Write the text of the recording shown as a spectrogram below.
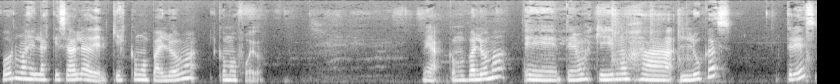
formas en las que se habla de él, que es como paloma y como fuego. Mira, como paloma eh, tenemos que irnos a Lucas 3,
